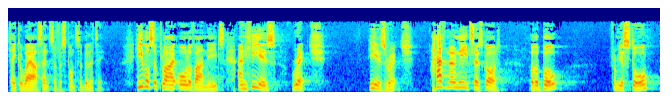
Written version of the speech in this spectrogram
take away our sense of responsibility. He will supply all of our needs, and He is rich. He is rich. I have no need, says God, of a bull from your stall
